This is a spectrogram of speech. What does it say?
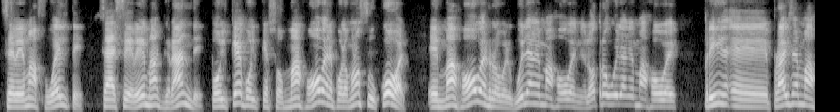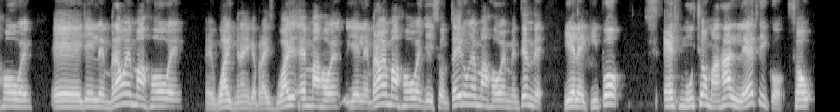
se ve más fuerte, o sea, se ve más grande. ¿Por qué? Porque son más jóvenes, por lo menos su core es más joven, Robert Williams es más joven, el otro Williams es más joven, eh, Price es más joven, eh, Jalen Brown es más joven, eh, White, que Price White es más joven, Jalen Brown es más joven, Jason Taylor es más joven, ¿me entiendes? Y el equipo es mucho más atlético. So,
